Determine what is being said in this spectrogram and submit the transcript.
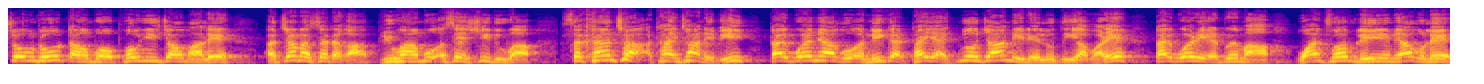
ကျုံတိုးတောင်ပေါ်ဖုန်ကြီးကျောင်းမှာလည်းအကြမ်းဖက်ဆက်တပ်ကဗျူဟာမှုအဆင့်ရှိသူပါစခန်းချအထိုင်ချနေပြီးတိုက်ပွဲများကိုအနီးကဓာတ်ရိုက်ညွှန်ကြားနေတယ်လို့သိရပါတယ်။တိုက်ပွဲတွေအတွင်းမှာ112လေယာဉ်များကိုလည်း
